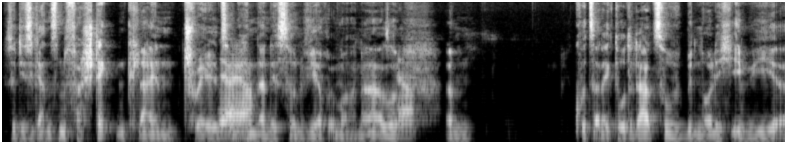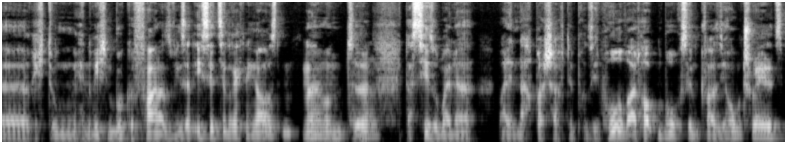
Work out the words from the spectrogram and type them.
so diese ganzen versteckten kleinen Trails Ja, und ja. Hindernisse und wie auch immer. Ne? Also, Ja, ähm, kurze Anekdote dazu, bin neulich irgendwie äh, Richtung Hinrichtenburg gefahren. Also, wie gesagt, ich sitze in Recklinghausen ne? und äh, mhm. das ist hier so meine, meine Nachbarschaft im Prinzip. Hohewart, Hoppenburg sind quasi Home Trails.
